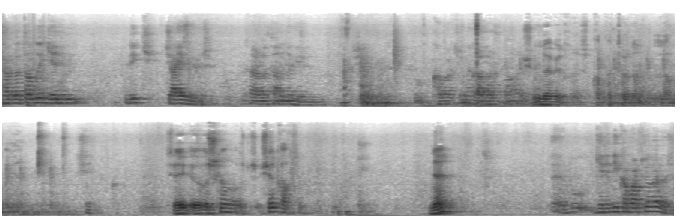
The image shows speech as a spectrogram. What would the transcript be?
tarlatanlı gelinlik caiz midir? Tarlatanlı gelin. Şey, Kabartma. kabartma. Şunu da bir kapat oradan lambayı. Şey, Şey, e, Özkan şey kalksın. Ne? e, bu gelinliği kabartıyorlar hocam.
